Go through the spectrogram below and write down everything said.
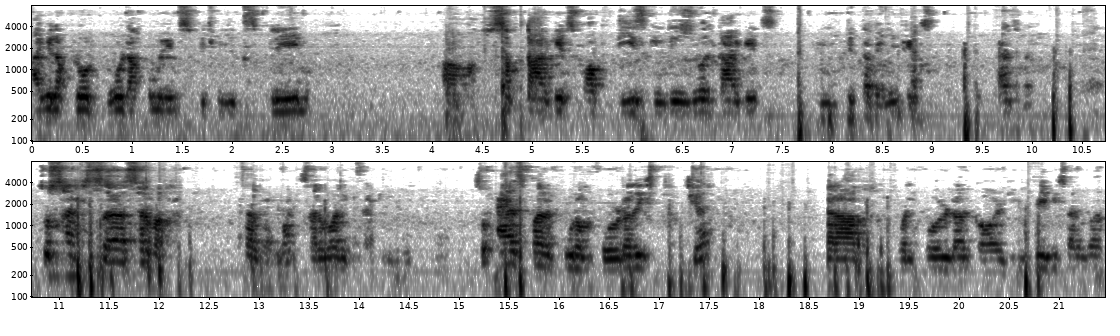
I will upload more documents which will explain uh, sub targets of these individual targets with the benefits as well. So, server, server, server exactly? So, as per Curam folder structure, there are one folder called EJB server.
